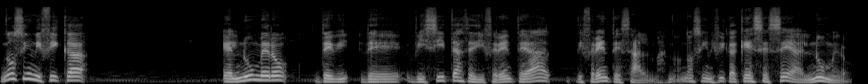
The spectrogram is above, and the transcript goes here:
no significa el número de, visitas de diferentes almas, ¿no? no significa que ese sea el número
